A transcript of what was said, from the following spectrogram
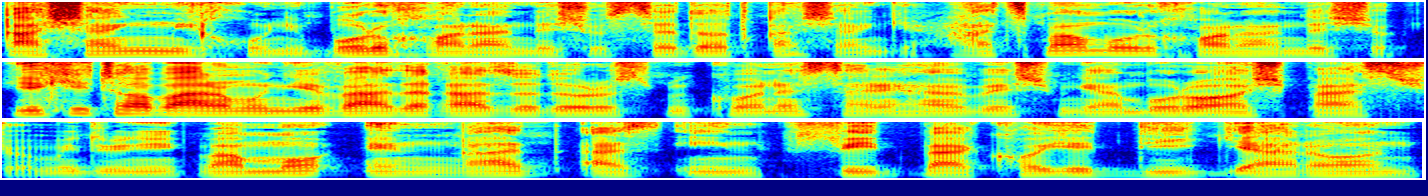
قشنگ می‌خونی. برو خواننده شو صدات قشنگه. حتما برو خواننده شو یکی تا برامون یه وعده غذا درست می‌کنه سریع همه بهش میگن برو آشپز شو. می‌دونی؟ و ما انقدر از این feedback های دیگران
